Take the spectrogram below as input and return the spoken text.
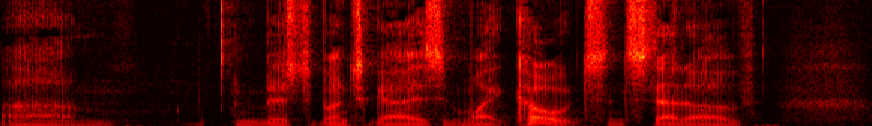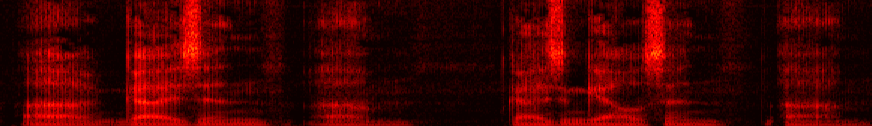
um, just a bunch of guys in white coats instead of uh, guys in um, guys and gals in um,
